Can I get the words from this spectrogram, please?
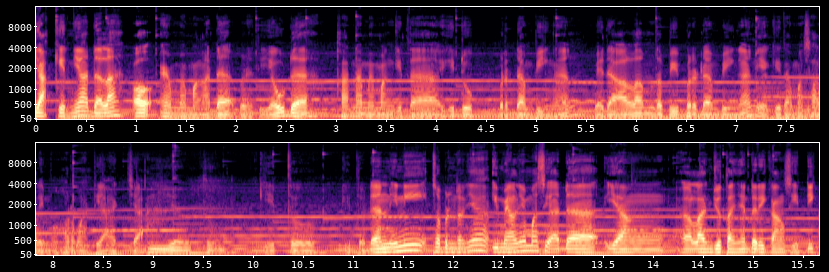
yakinnya adalah oh eh memang ada berarti ya udah karena memang kita hidup berdampingan, beda alam tapi berdampingan ya kita mah saling menghormati aja Iya betul. gitu gitu. Dan ini sebenarnya emailnya masih ada yang eh, lanjutannya dari Kang Sidik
